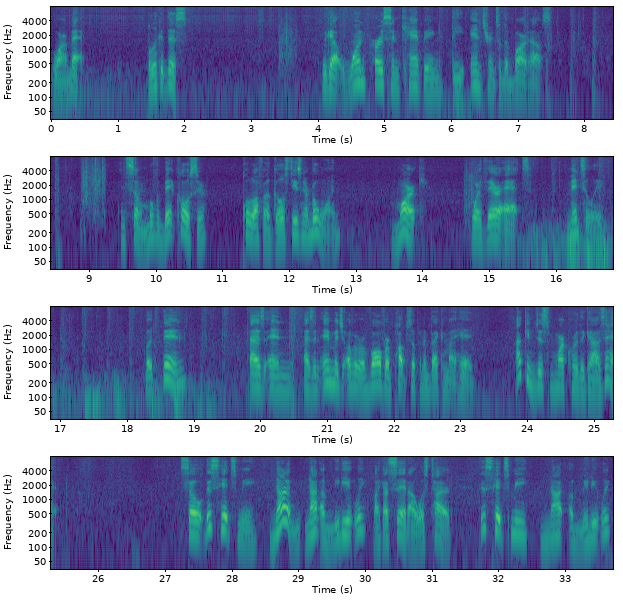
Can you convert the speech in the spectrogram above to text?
where I'm at. But look at this. We got one person camping the entrance of the Bard house. And so move a bit closer, pull off a Ghosties number one, mark where they're at mentally. But then, as an as an image of a revolver pops up in the back of my head, I can just mark where the guy's at. So this hits me not not immediately. Like I said, I was tired. This hits me not immediately.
